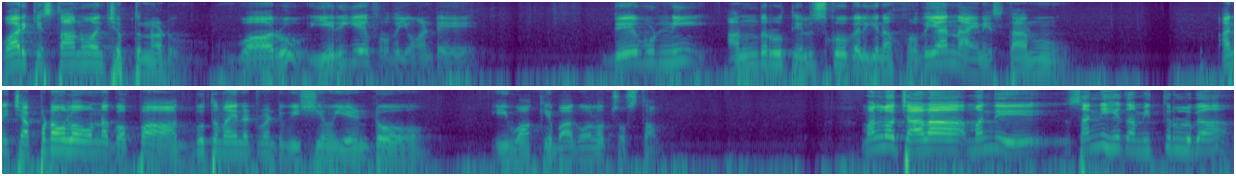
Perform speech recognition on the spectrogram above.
వారికి ఇస్తాను అని చెప్తున్నాడు. వారు ఎరిగే హృదయం అంటే దేవుణ్ణి అందరూ తెలుసుకోగలిగిన హృదయాన్ని ఆయన ఇస్తాను అని చెప్పడంలో ఉన్న గొప్ప అద్భుతమైనటువంటి విషయం ఏంటో ఈ వాక్య భాగంలో చూస్తాం. మనలో చాలా మంది సన్నిహిత మిత్రులుగా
